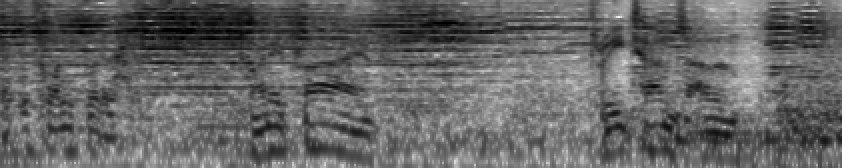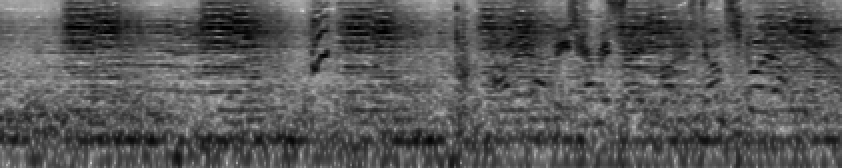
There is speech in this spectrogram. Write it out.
That's a 20 footer. 25. Three tons of them. Don't screw it up now.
